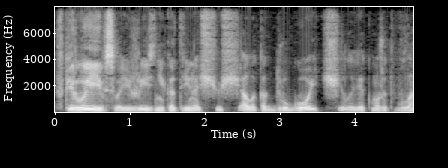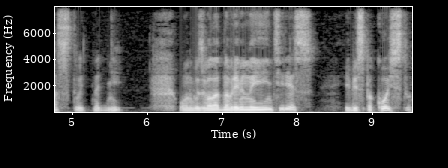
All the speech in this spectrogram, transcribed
Впервые в своей жизни Катрин ощущала, как другой человек может властвовать над ней. Он вызвал одновременно и интерес, и беспокойство.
